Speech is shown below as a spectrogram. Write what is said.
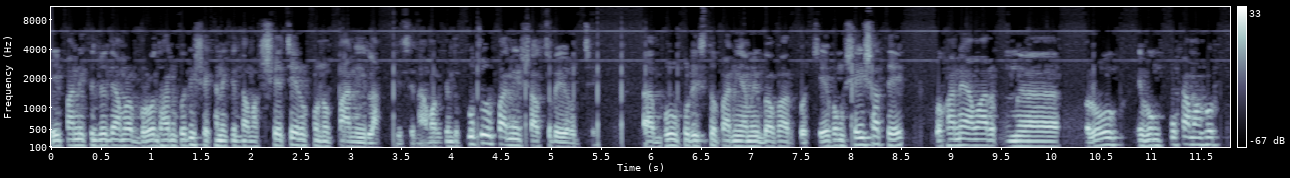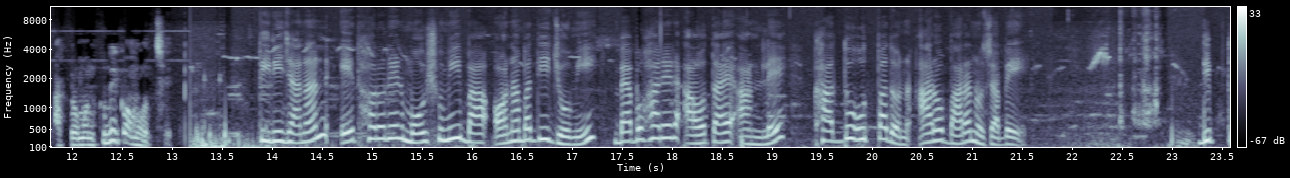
এই পানিতে যদি আমরা ব্রো ধান করি, সেখানে কিন্তু আমার সেচের কোনো পানি লাগতেছে না। আমার কিন্তু প্রচুর পানির সাশ্রয় হচ্ছে। ভূপরিস্থ পানি আমি ব্যবহার করছি। এবং সেই সাথে ওখানে আমার রোগ এবং পোকামাকড় আক্রমণ খুবই কম হচ্ছে। তিনি জানান, এ ধরনের মৌসুমি বা অনাবাদি জমি ব্যবহারের আওতায় আনলে খাদ্য উৎপাদন আরও বাড়ানো যাবে। দীপ্ত,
